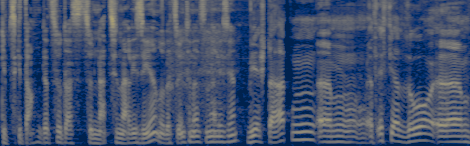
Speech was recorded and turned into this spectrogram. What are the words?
Gibt es Gedanken dazu, das zu nationalisieren oder zu internationalisieren? Wir starten, ähm, es ist ja so, ähm,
